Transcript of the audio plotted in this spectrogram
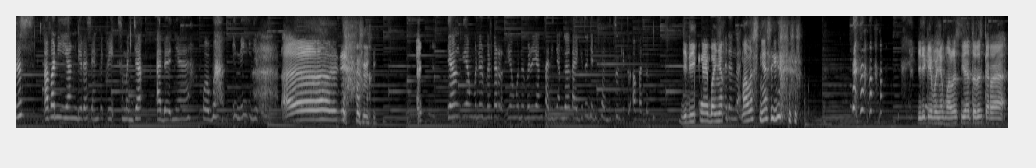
Terus apa nih yang dirasain Fikri semenjak adanya wabah ini gitu? Ah, Yang yang bener-bener yang bener-bener yang tadinya nggak kayak gitu jadi kayak gitu gitu apa tuh? jadi kayak banyak malesnya sih. jadi kayak banyak malesnya terus karena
